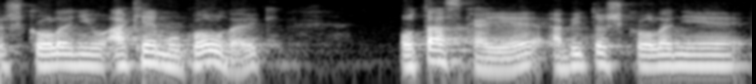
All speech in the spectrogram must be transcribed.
školeniu akémukoľvek, Otázka je, aby to školenie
